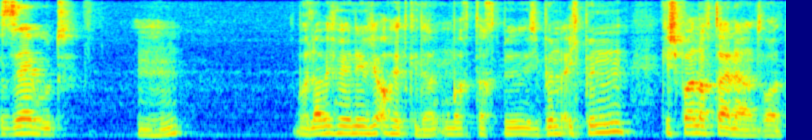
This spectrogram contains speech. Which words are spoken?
Sehr gut. Mhm. Weil da habe ich mir nämlich auch jetzt Gedanken gemacht, dachte mir, ich bin, ich bin gespannt auf deine Antwort.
